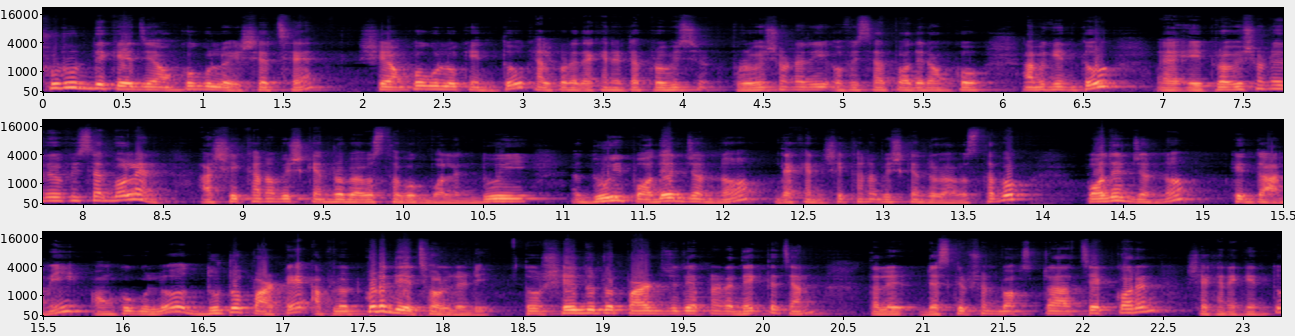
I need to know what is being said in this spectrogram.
শুরুর দিকে যে অঙ্কগুলো এসেছে, সেই অঙ্কগুলো কিন্তু, খেয়াল করে দেখেন, এটা প্রভিশনারি অফিসার পদের অঙ্ক। আমি কিন্তু এই প্রভিশনারি অফিসার বলেন আর শিক্ষানবিশ কেন্দ্র ব্যবস্থাপক বলেন। দুই দুই পদের জন্য, দেখেন, শিক্ষানবিশ কেন্দ্র ব্যবস্থাপক পদের জন্য কিন্তু আমি অঙ্কগুলো দুটো পার্টে আপলোড করে দিয়েছি অলরেডি তো সেই দুটো পার্ট যদি আপনারা দেখতে চান, তাহলে ডেসক্রিপশন বক্সটা চেক করেন। সেখানে কিন্তু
